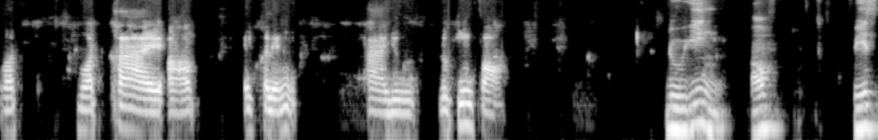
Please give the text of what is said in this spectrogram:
What what kind of experience are you looking for? Doing of this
